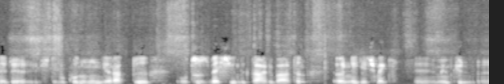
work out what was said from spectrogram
ne de işte bu konunun yarattığı 35 yıllık tahribatın önüne geçmek e, mümkün e,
